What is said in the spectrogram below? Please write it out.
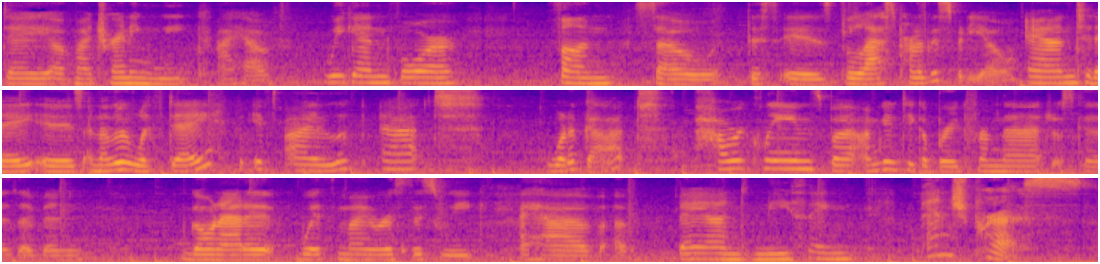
day of my training week. I have weekend for fun, so this is the last part of this video. And today is another lift day. If I look at what I've got, power cleans, but I'm gonna take a break from that just because I've been going at it with my wrist this week. I have a band knee thing, bench press.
